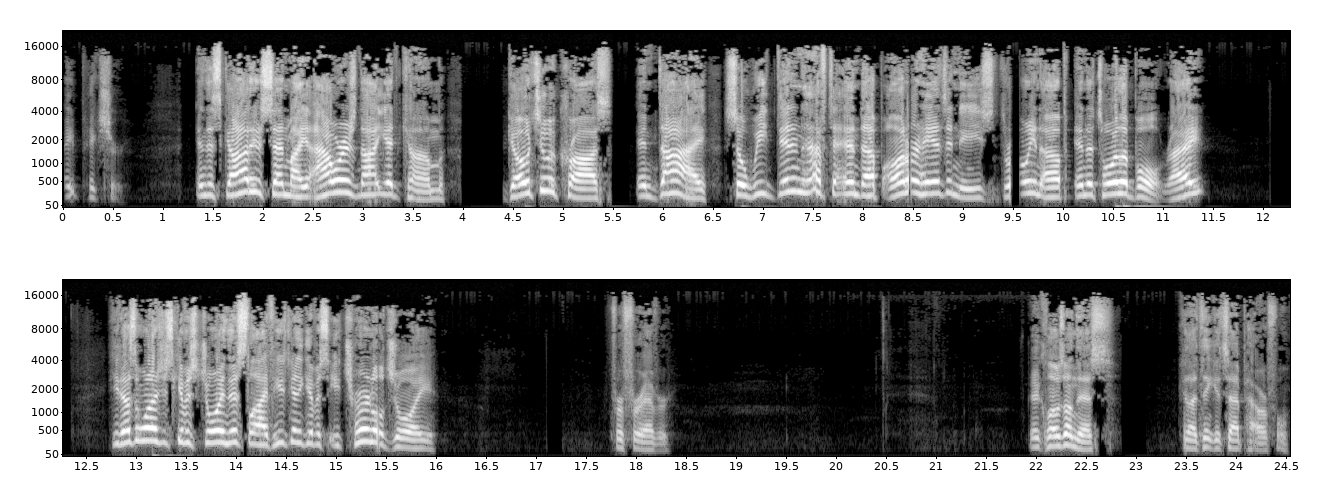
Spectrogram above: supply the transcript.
great picture. And this God who said, My hour is not yet come, go to a cross and die so we didn't have to end up on our hands and knees throwing up in a toilet bowl, right? He doesn't want to just give us joy in this life, He's going to give us eternal joy for forever. I'm going to close on this because I think it's that powerful.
